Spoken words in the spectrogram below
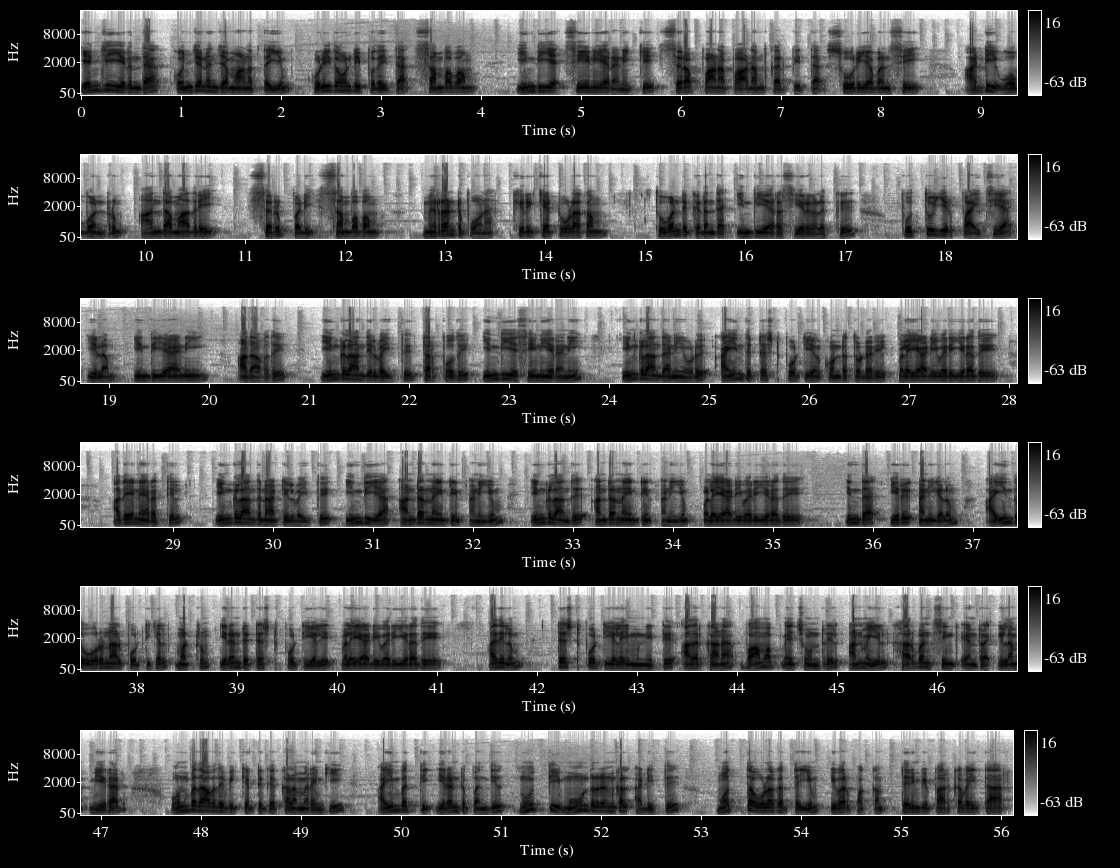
எஞ்சியிருந்த கொஞ்ச நெஞ்சமானத்தையும் குழி தோண்டி புதைத்த சம்பவம் இந்திய சீனியர் அணிக்கு சிறப்பான பாடம் கற்பித்த சூரியவன்சி. அடி ஒவ்வொன்றும் அந்த மாதிரி செருப்படி சம்பவம். மிரண்டு போன கிரிக்கெட் உலகம். துவண்டு கிடந்த இந்திய ரசிகர்களுக்கு புத்துயிர் பாய்ச்சிய இளம் இந்திய அணி. அதாவது இங்கிலாந்தில் வைத்து தற்போது இந்திய சீனியர் அணி இங்கிலாந்து அணியோடு ஐந்து டெஸ்ட் போட்டிகள் கொண்ட தொடரில் விளையாடி வருகிறது. அதே நேரத்தில் இங்கிலாந்து நாட்டில் வைத்து இந்திய அண்டர் நைன்டீன் அணியும் இங்கிலாந்து அண்டர் நைன்டீன் அணியும் விளையாடி வருகிறது. இந்த இரு அணிகளும் ஐந்து ஒருநாள் போட்டிகள் மற்றும் இரண்டு டெஸ்ட் போட்டிகளில் விளையாடி வருகிறது. அதிலும் டெஸ்ட் போட்டிகளை முன்னிட்டு அதற்கான வார்ம் அப் மேட்ச் ஒன்றில் அண்மையில் ஹர்பன் சிங் என்ற இளம் வீரர் ஒன்பதாவது விக்கெட்டுக்கு களமிறங்கி ஐம்பத்தி இரண்டு பந்தில் நூற்றி மூன்று ரன்கள் அடித்து மொத்த உலகத்தையும் இவர் பக்கம் திரும்பி பார்க்க வைத்தார்.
